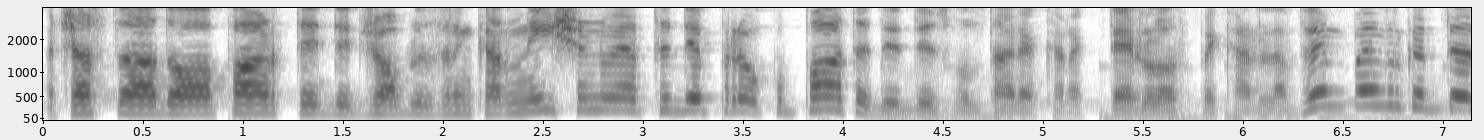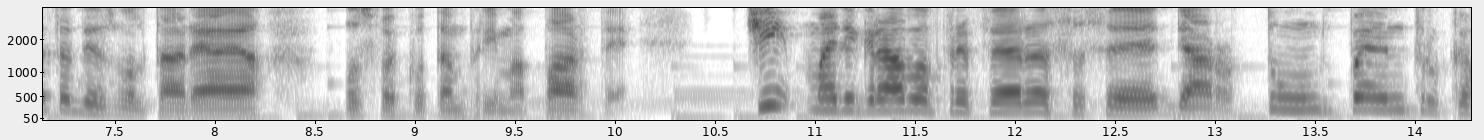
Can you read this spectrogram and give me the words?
Această a doua parte de Jobless Reincarnation nu e atât de preocupată de dezvoltarea caracterelor pe care le avem pentru că toată dezvoltarea aia a fost făcută în prima parte. Ci mai degrabă preferă să se dea rotund pentru că,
